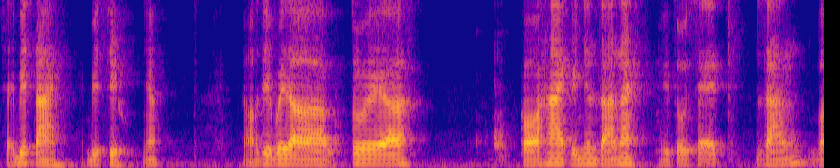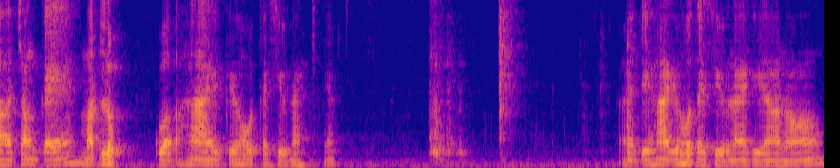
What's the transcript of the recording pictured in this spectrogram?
sẽ biết tài biết xỉu nhé đó thì bây giờ tôi ờ, có hai cái nhân dán này thì tôi sẽ dán vào trong cái mặt lục của hai cái hột tài xỉu này nhé Đấy, thì hai cái hột tài xỉu này thì là nó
